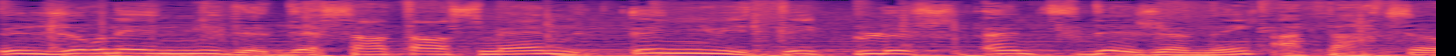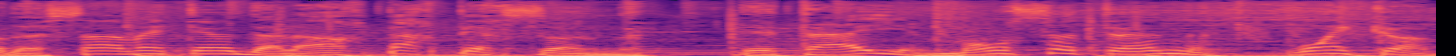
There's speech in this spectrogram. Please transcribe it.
Une journée et demie de descente en semaine, une nuitée plus un petit déjeuner à partir de 121 par personne. Détail, montsutton.com.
